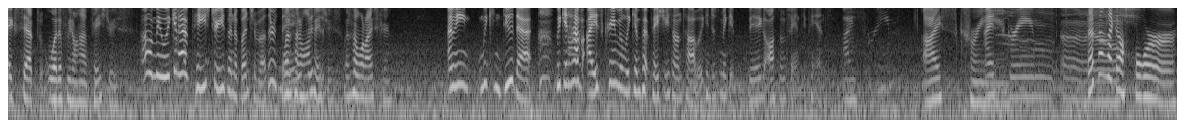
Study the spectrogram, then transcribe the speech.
Except, what if we don't have pastries? Oh, I mean, we could have pastries and a bunch of other things. What if I don't want It's just- pastries? What if I want ice cream? I mean, we can do that. We can have ice cream and we can put pastries on top. We can just make it big, awesome, fancy pants. Ice cream. Ice cream. Ice cream. Uh, That sounds like a horror.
